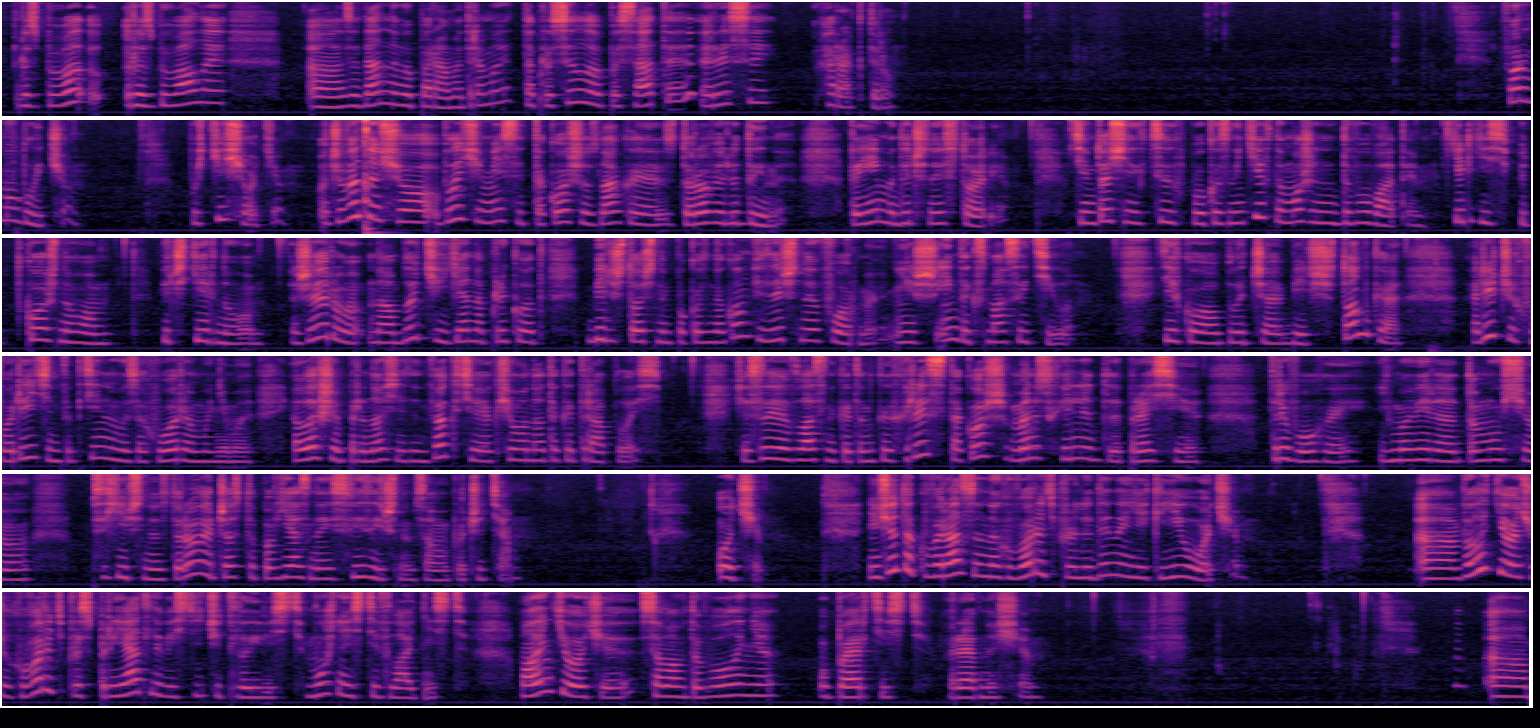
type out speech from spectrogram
розбивали за даними параметрами та просили описати риси характеру. Форма обличчя. Пусті щоки. Очевидно, що обличчя містить також ознаки здоров'я людини та її медичної історії. Втім, точних цих показників не може не дивувати. Кількість під кожного підшкірного жиру на обличчі є, наприклад, більш точним показником фізичної форми, ніж індекс маси тіла. Ті, в кого обличчя більш тонке, рідше хворіють інфекційними захворюваннями і легше переносять інфекцію, якщо вона таки трапилась. Щасливі власники тонких рис також менш схильні до депресії, тривоги, ймовірно, тому що психічне здоров'я часто пов'язане із фізичним самопочуттям. Очі. Ніщо так виразно не говорить про людину, як її очі. Великі очі говорять про сприятливість і чутливість, мужність і владність. Маленькі очі самовдоволення, упертість, ревнощі.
